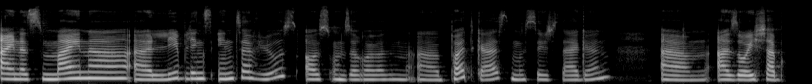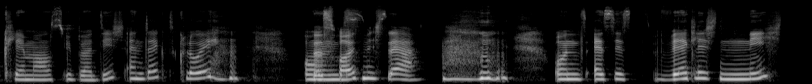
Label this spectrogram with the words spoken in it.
Eines meiner äh, Lieblingsinterviews aus unserem äh, Podcast, muss ich sagen. Ähm, also ich habe Clemens über dich entdeckt, Chloe. Und, das freut mich sehr. und es ist wirklich nicht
